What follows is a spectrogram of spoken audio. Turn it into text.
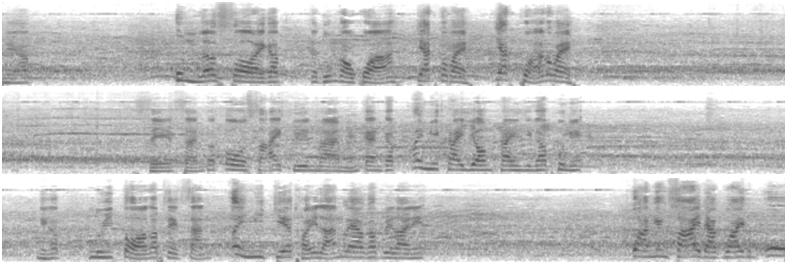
นี่ครับอุ้มแล้วซอยครับกระทุ้งเข่าขวายัดเข้าไป ยัดขวาเข้าไปเสกสรรก็โต้ซ้ายคืนมาเหมือนกันครับไม่มีใครยอมใครจริงครับคู่นี้ นี่ครับลุยต่อครับเสกสรรไม่มีเกียร์ถอยหลังแล้วครับเวลานี้วางแข้งซ้ายดักไว้ครับโอ้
